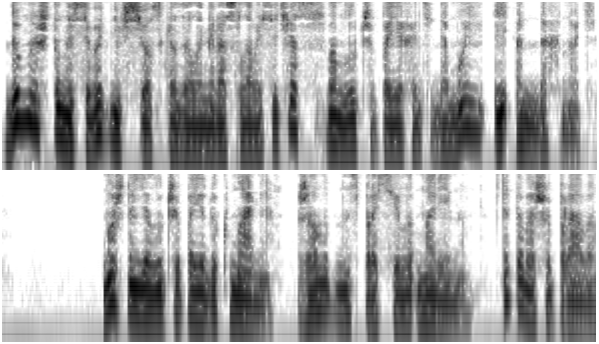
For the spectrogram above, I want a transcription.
«Думаю, что на сегодня все», — сказала Мирослава. «Сейчас вам лучше поехать домой и отдохнуть». «Можно я лучше поеду к маме?» — жалобно спросила Марина. «Это ваше право.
